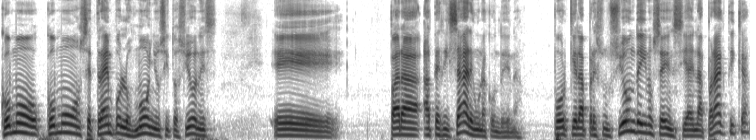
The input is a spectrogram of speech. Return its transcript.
Cómo, cómo se traen por los moños situaciones eh, para aterrizar en una condena. Porque la presunción de inocencia en la práctica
